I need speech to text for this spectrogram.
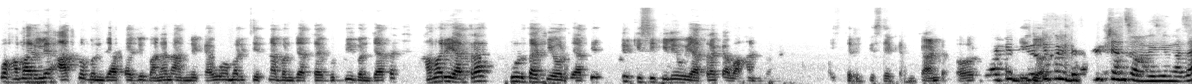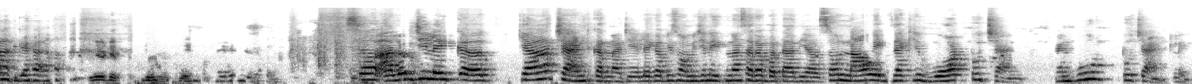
वो हमारे लिए आत्मा बन जाता है जो बनाना हमने कहा वो हमारी चेतना बन जाता है बुद्धि बन जाता है। हमारी यात्रा पूर्णता की ओर जाती है फिर किसी के लिए वो यात्रा का वाहन बना इस तरीके से कर्मकांड और What a beautiful description, स्वामी जी मज़ा आ गया। सो आलोक जी लाइक क्या चैंट करना चाहिए? लाइक अभी स्वामी जी ने इतना सारा बता दिया। So now exactly what to chant and who to chant like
